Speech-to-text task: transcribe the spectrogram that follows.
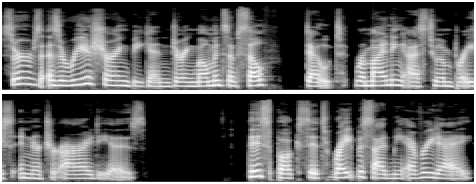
serves as a reassuring beacon during moments of self doubt, reminding us to embrace and nurture our ideas. This book sits right beside me every day.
